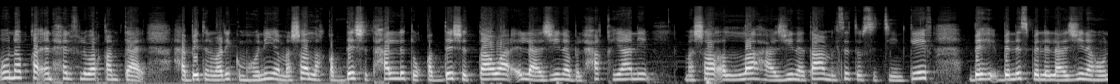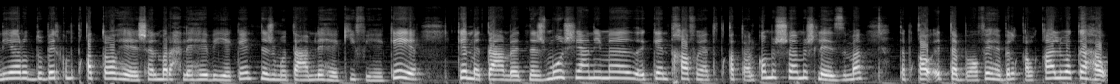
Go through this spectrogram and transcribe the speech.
ونبقى نحل في الورقة نتاعي حبيت نوريكم هونيه ما شاء الله قداش تحلت وقداش تطاوع العجينه بالحق. يعني ما شاء الله عجينة تعمل 66 كيف. بالنسبة للعجينة هونيه ردوا بالكم تقطعوهاش المرحله هذه كانت نجموا تعملوها كيفي هكايا. كان ما تعمل تنجموش يعني ما كان تخافوا يعني تتقطع لكم مش لازمة. تبقاو تتبعوا فيها بالقلقال وكهو.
